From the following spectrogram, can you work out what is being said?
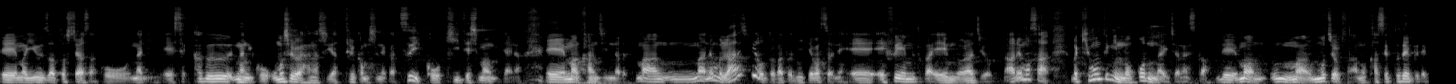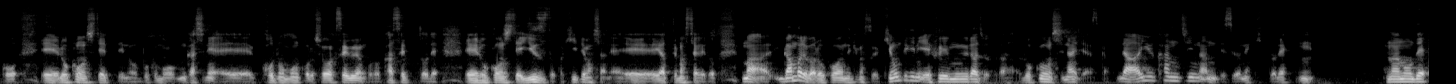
えー、まあ、ユーザーとしてはさ、こう、何、えー、せっかく何こう面白い話やってるかもしれないから、ついこう聞いてしまうみたいな、えー、まあ感じになる。まあ、まあでもラジオとかと似てますよね。えー、FM とか AM のラジオ。あれもさ、まあ、基本的に残んないじゃないですか。で、まあ、まあ、もちろん、あのカセットテープでこう、えー、録音してっていうのを僕も昔ね、えー、子供の頃、小学生ぐらいの頃カセットで、えー、録音して、ユーズとか聞いてましたね。えー、やってましたけど、まあ、頑張れば録音はできますけど、基本的に FM ラジオとか録音しないじゃないですか。で、ああいう感じなんですよね、きっとね。うん。なので、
